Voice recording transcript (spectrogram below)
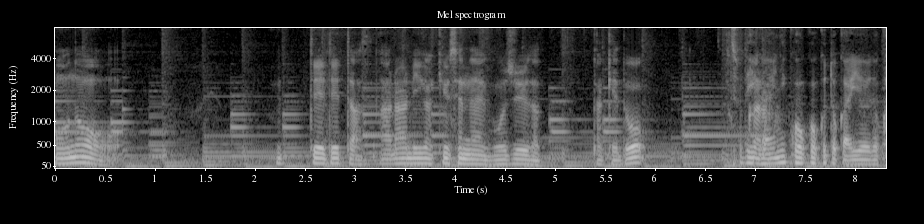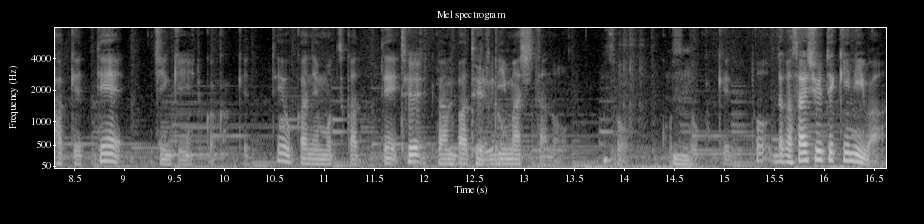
物を売って出た粗利が9750だったけど。それ以外に広告とかいろいろかけて人件費とかかけてお金も使ってで頑張って売りましたの。そう。コストをかけると、だから最終的には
